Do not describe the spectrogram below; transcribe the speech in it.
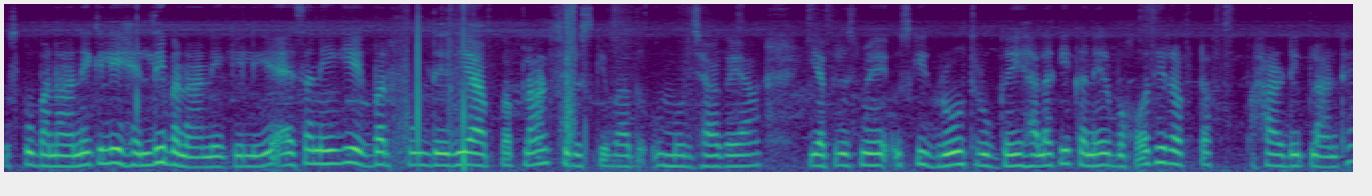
उसको बनाने के लिए हेल्दी बनाने के लिए। ऐसा नहीं कि एक बार फूल दे दिया आपका प्लांट फिर उसके बाद मुरझा गया, या फिर उसमें उसकी ग्रोथ रुक गई। हालाँकि कनेर बहुत ही रफ टफ हार्डी प्लांट है,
